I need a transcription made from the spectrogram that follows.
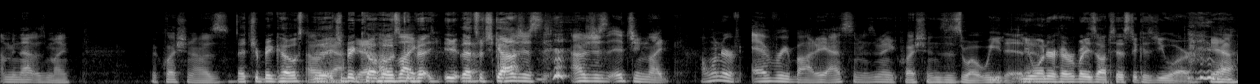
I mean that was my the question I was That's your big host. Oh, that's yeah. your big Yeah. co-host. Like- conve- that's what you I got. was just I was just itching like I wonder if everybody asked them as many questions as what we did. you wonder if everybody's autistic as you are. yeah,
